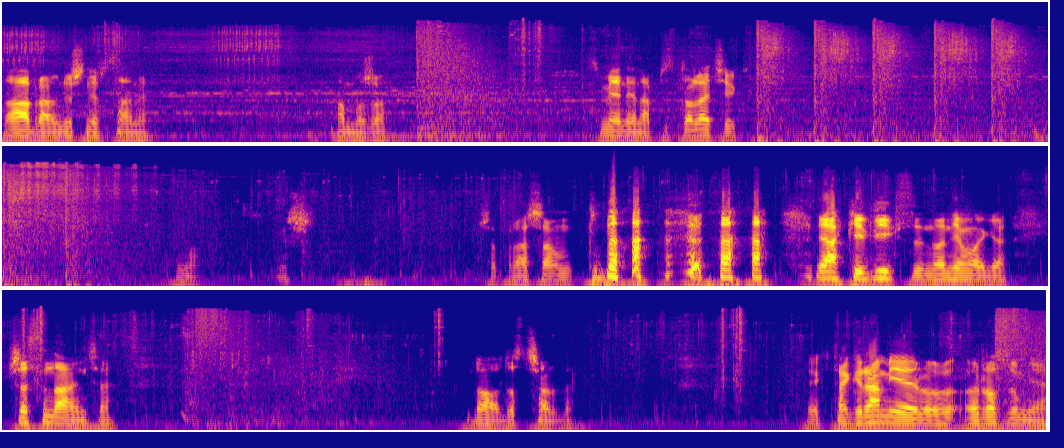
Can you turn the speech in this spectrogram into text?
Dobra, on już nie wstanie. A może? Zmienię na pistolecik. No, Już. przepraszam. Jakie wiksy, no nie mogę. Przesunąłem cię. No, do strzelby. Jak ta gra mnie ro rozumie.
